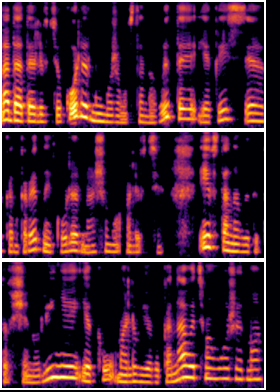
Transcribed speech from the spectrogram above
надати олівцю колір, ми можемо встановити якийсь е, конкретний колір нашому олівці. І встановити товщину лінії, яку малює виконавець, ми можемо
